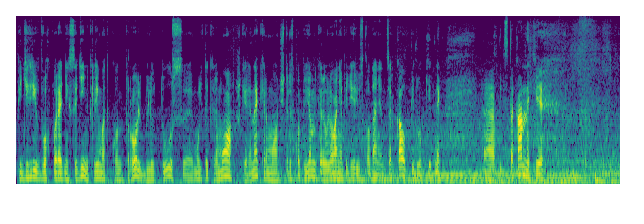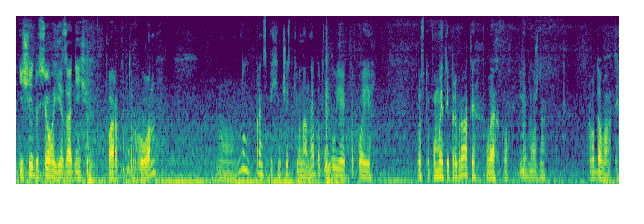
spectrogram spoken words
підігрів двох передніх сидінь, клімат-контроль, Bluetooth, е, мультикермо, шкіряне кермо, чотири склопідйомники, регулювання підігрів, складання дзеркал, підлокітник, е, підстаканники. І ще й до всього є задній парктрон. В принципі, хімчистки вона не потребує як такої. Просто помити і прибрати легко і можна продавати.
